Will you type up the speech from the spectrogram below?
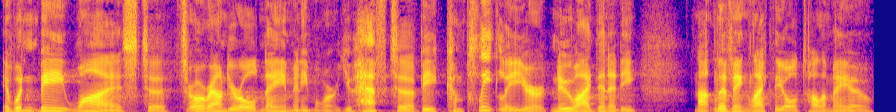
It wouldn't be wise to throw around your old name anymore. You have to be completely your new identity, not living like the old Tolomeo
